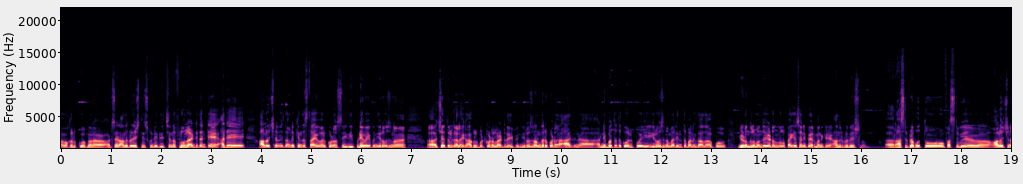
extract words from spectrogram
ఒకరు మన అటు సైడ్ ఆంధ్రప్రదేశ్ తీసుకుంటే ఇది చిన్న ఫ్లూ లాంటిదంటే అదే ఆలోచన విధానం కింద స్థాయి వరకు కూడా వస్తుంది. ఇది ఇప్పుడు ఏమైపోయింది? ఈ రోజున చేతులు గాలేక ఆకులు పట్టుకోవడం లాంటిది అయిపోయింది. ఈ రోజున అందరూ కూడా ఆ- ఆ నిబద్ధత కోల్పోయి ఈ రోజున మరింత మనకు దాదాపు ఏడు వందల మంది ఏడు వందల పైగా చనిపోయారు మనకి ఆంధ్రప్రదేశ్లో. రాష్ట్ర ప్రభుత్వం ఫస్ట్ ఆలోచన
